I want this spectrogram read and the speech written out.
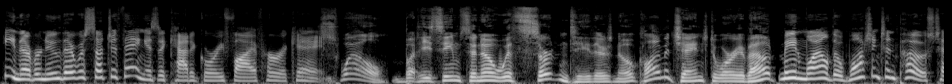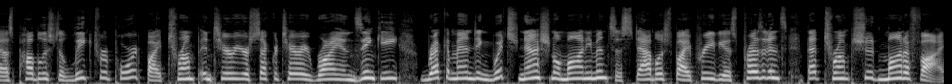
he never knew there was such a thing as a Category 5 hurricane. Swell. But he seems to know with certainty there's no climate change to worry about. Meanwhile, the Washington Post has published a leaked report by Trump Interior Secretary Ryan Zinke recommending which national monuments established by previous presidents that Trump should modify.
